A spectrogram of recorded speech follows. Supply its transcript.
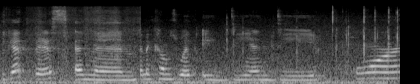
You get this and then and it comes with a D&D horn.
